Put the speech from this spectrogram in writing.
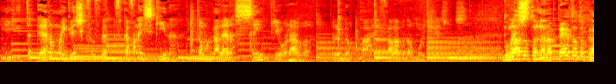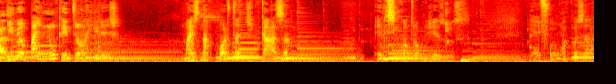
E era uma igreja que fica- ficava na esquina. Então a galera sempre orava pelo meu pai, falava do amor de Jesus. do Mas lado, do- era perto da tua casa. E o meu pai nunca entrou na igreja. Mas na porta de casa ele se encontrou com Jesus. E aí foi uma coisa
